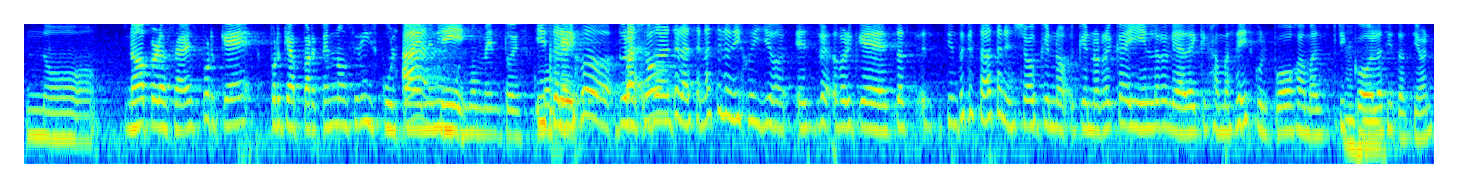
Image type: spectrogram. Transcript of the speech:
No. No, pero ¿sabes por qué? Porque aparte no se disculpa Ah, él en sí. ningún momento. Es Y como se lo que dijo dura- durante la cena, se lo dijo y yo, es porque estás, siento que estaba tan en shock que no, que no recaí en la realidad de que jamás se disculpó, jamás explicó la situación,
